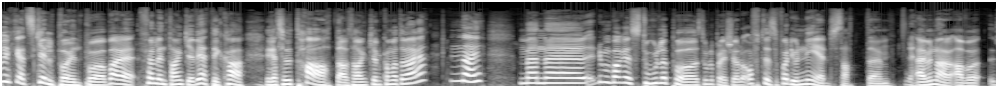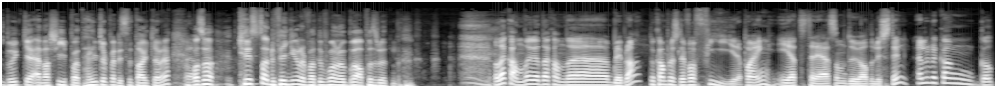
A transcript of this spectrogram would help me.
Bruker et skill point på bare følge en tanke. Vet du hva resultatet av tanken kommer til å være? Nei. Men uh, du må bare stole på, stole på deg sjøl. Ofte så får de jo nedsatte Ja. evner av å bruke energi på å tenke på disse tankene. Ja. Og så krysser du fingrene for at du får noe bra på slutten. Og da kan, det, da kan det bli bra. Du kan plutselig få fire poeng i et tre som du hadde lyst til, eller det kan gå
